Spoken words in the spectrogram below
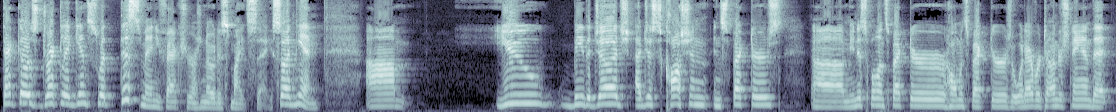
that goes directly against what this manufacturer's notice might say. So again, um, you be the judge. I just caution inspectors, uh, municipal inspector, home inspectors, or whatever to understand that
